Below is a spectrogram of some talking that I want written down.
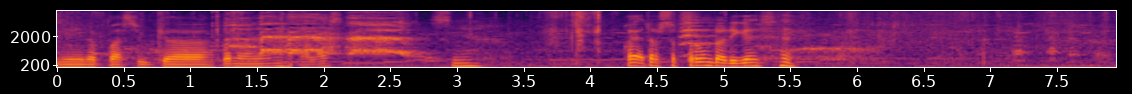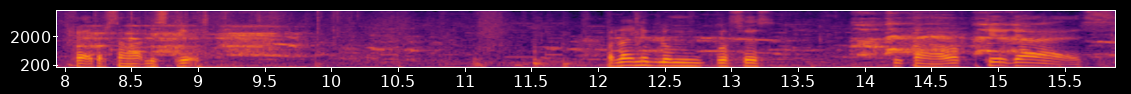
Ini lepas juga apa namanya alasnya. Kayak tersetrum tadi guys. Kayak tersengat listrik. Padahal ini belum proses suka. Oke okay, guys.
